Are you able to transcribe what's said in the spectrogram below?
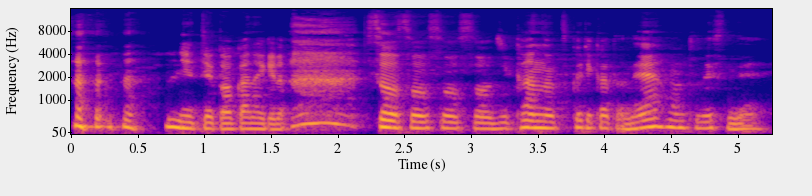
何言ってるかわかんないけど。そうそうそうそう。時間の作り方ね。本当ですね。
